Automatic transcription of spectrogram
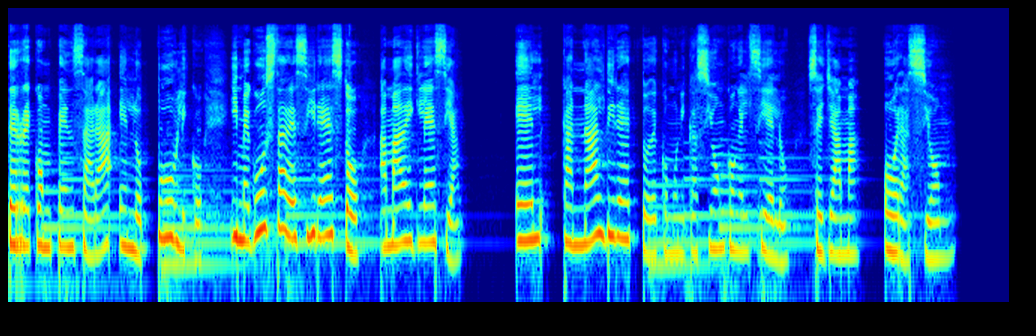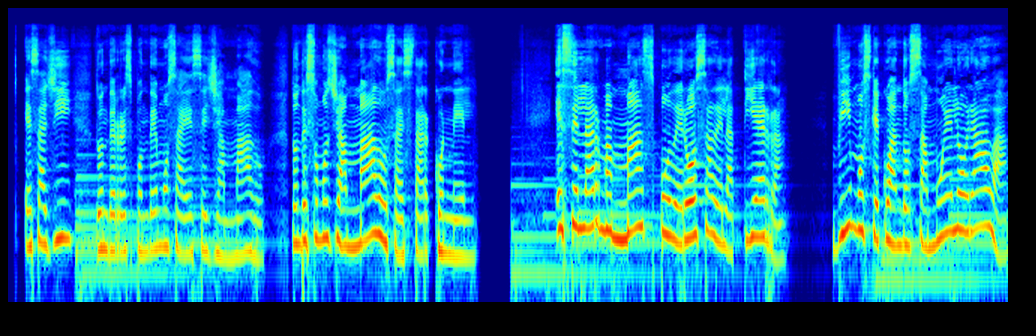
te recompensará en lo público. Y me gusta decir esto, amada iglesia, el canal directo de comunicación con el cielo se llama oración. Es allí donde respondemos a ese llamado, donde somos llamados a estar con Él es el arma más poderosa de la tierra. Vimos que cuando Samuel oraba,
